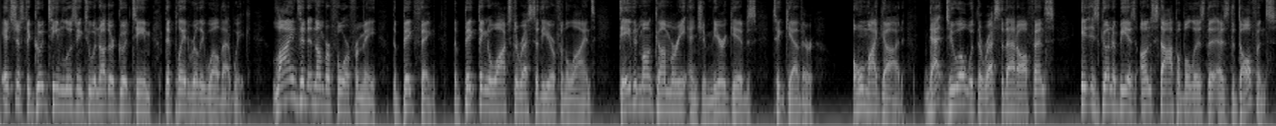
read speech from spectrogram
It's just a good team losing to another good team that played really well that week. Lions in at number four for me. The big thing, the big thing to watch the rest of the year for the Lions. David Montgomery and Jahmyr Gibbs together. Oh my God, that duo with the rest of that offense, it is going to be as unstoppable as the as the Dolphins.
